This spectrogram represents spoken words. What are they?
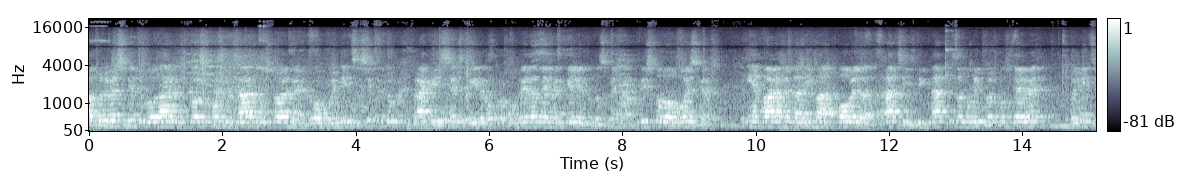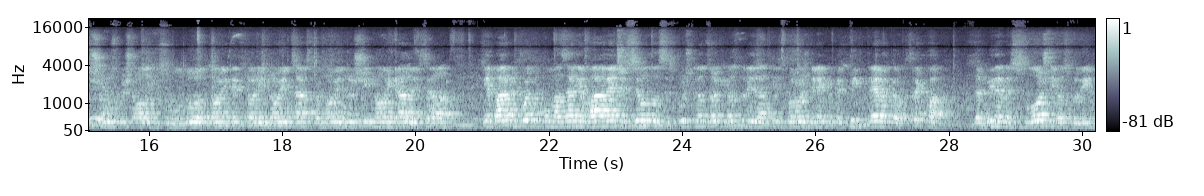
Тато Небесен, ние ти благодарим за това, че можем заедно да стояме като войници, сите тук, браки и сестри, и да го проповедаме Евангелието, да сме на Христова войска. Ние бараме да има победа, раци издигнати за молитва към Тебе, войници ще успешно да освободуват нови територии, нови царства, нови души, нови градови села. Ние бараме Твоето помазание, ва вече силно да се спущи над Зоки, Господи, да Ти изборуваш директно какви трябва като църква, да бидеме сложни, Господи,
